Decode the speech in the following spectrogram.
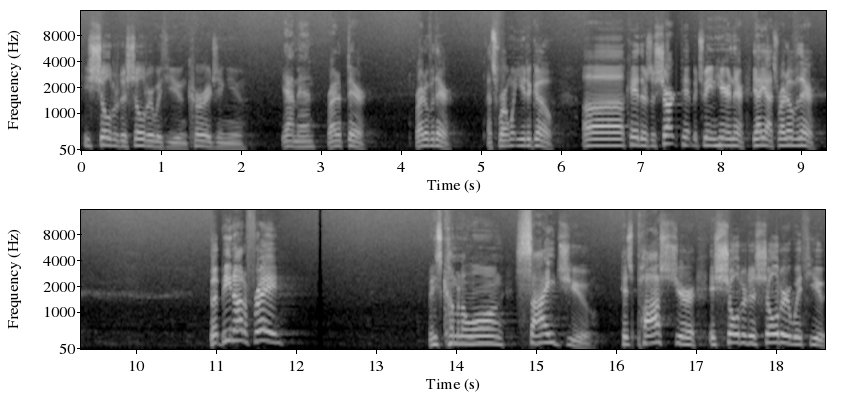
He's shoulder to shoulder with you, encouraging you. Yeah, man, right up there, right over there. That's where I want you to go. Uh, okay, there's a shark pit between here and there. Yeah, yeah, it's right over there. But be not afraid. But he's coming alongside you. His posture is shoulder to shoulder with you.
